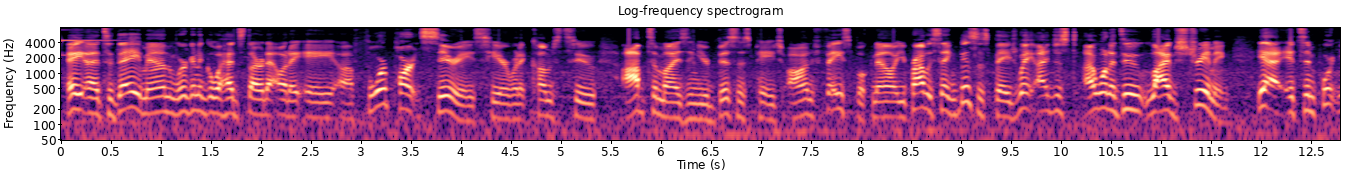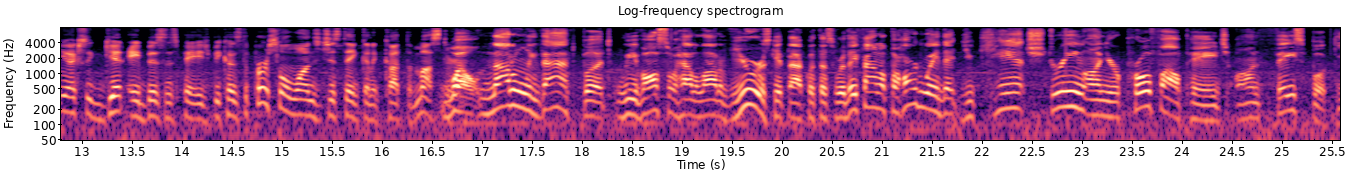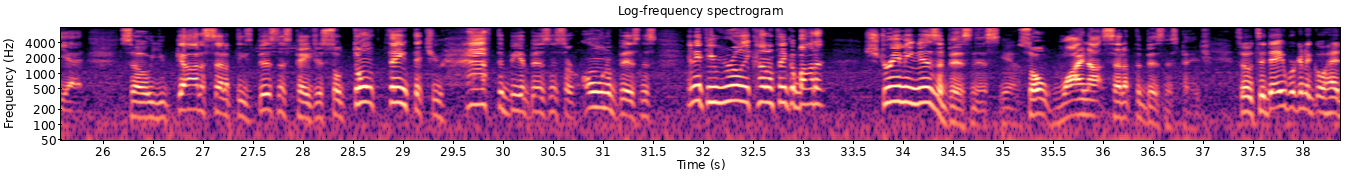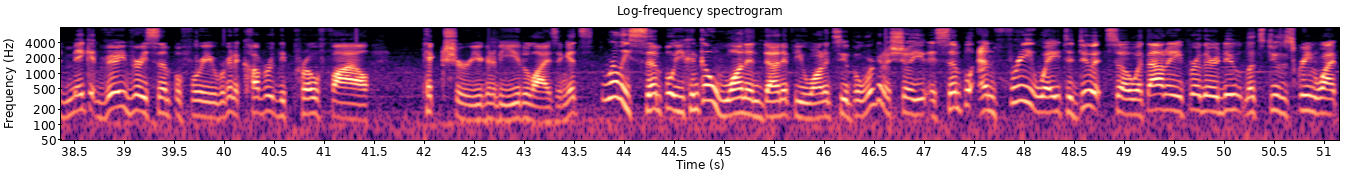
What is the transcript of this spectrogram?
Hey, uh, today, man, we're gonna go ahead and start out a, a, a four-part series here when it comes to optimizing your business page on Facebook. Now, you're probably saying business page, wait, I just, I wanna do live streaming. Yeah, it's important you actually get a business page because the personal ones just ain't gonna cut the mustard. Well, not only that, but we've also had a lot of viewers get back with us where they found out the hard way that you can't stream on your profile page on Facebook yet. So you've gotta set up these business pages. So don't think that you have to be a business or own a business. And if you really kind of think about it, streaming is a business. Yeah. So why not set up the business page? So today we're going to go ahead and make it very, very simple for you. We're going to cover the profile picture you're going to be utilizing. It's really simple. You can go one and done if you wanted to, but we're going to show you a simple and free way to do it. So without any further ado, let's do the screen wipe.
